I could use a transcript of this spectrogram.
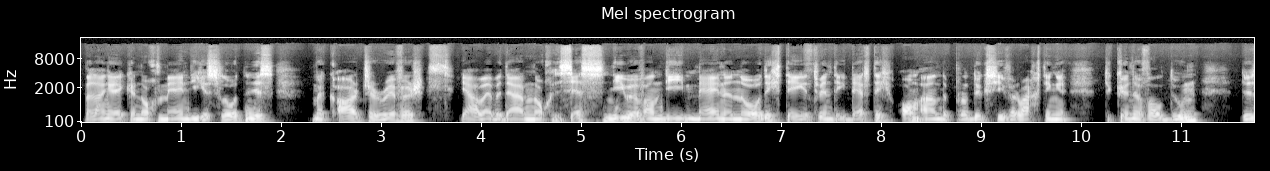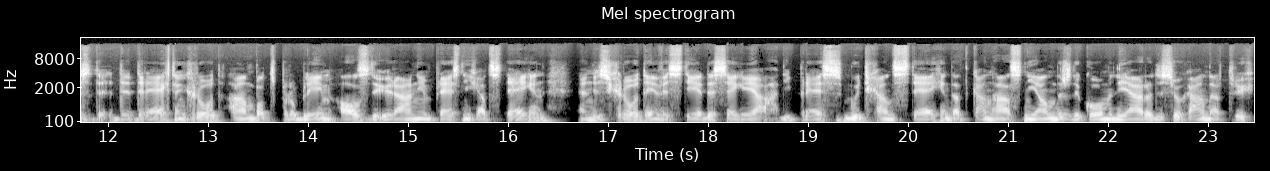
belangrijke nog mijn die gesloten is, MacArthur River. Ja, we hebben daar nog zes nieuwe van die mijnen nodig tegen 2030 om aan de productieverwachtingen te kunnen voldoen. Dus er dreigt een groot aanbodprobleem als de uraniumprijs niet gaat stijgen. En dus grote investeerders zeggen, ja, die prijs moet gaan stijgen. Dat kan haast niet anders de komende jaren. Dus we gaan daar terug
